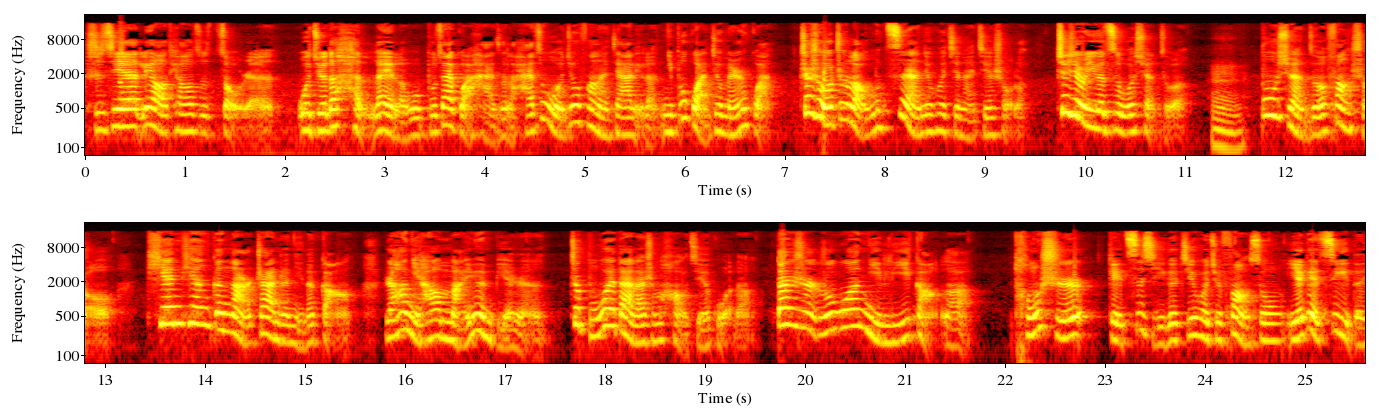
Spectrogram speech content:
直接撂挑子走人。我觉得很累了，我不再管孩子了，孩子我就放在家里了，你不管就没人管。这时候这个老公自然就会进来接手了，这就是一个自我选择。嗯，不选择放手。天天跟那儿站着你的岗，然后你还要埋怨别人，这不会带来什么好结果的。但是如果你离岗了，同时给自己一个机会去放松，也给自己的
